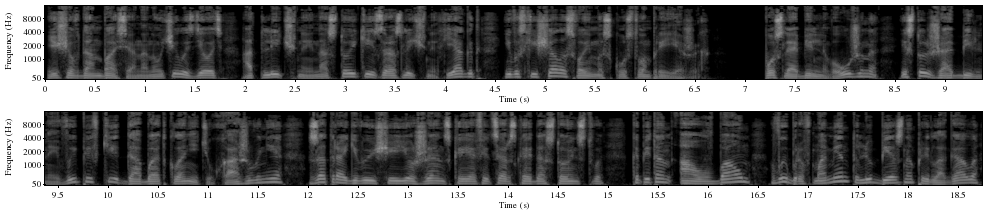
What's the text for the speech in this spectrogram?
Еще в Донбассе она научилась делать отличные настойки из различных ягод и восхищала своим искусством приезжих. После обильного ужина и столь же обильной выпивки, дабы отклонить ухаживание, затрагивающее ее женское и офицерское достоинство, капитан Ауфбаум, выбрав момент, любезно предлагала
